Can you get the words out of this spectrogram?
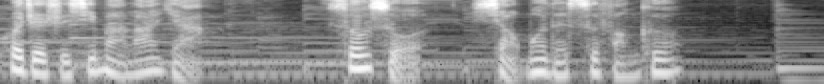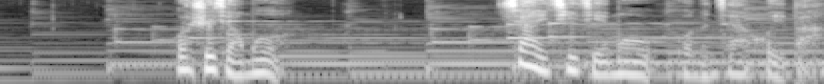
或者是喜马拉雅，搜索“小莫的私房歌”。我是小莫，下一期节目我们再会吧。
